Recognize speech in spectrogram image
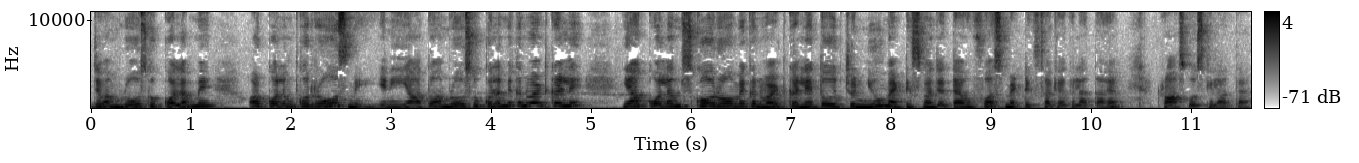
जब हम रोज़ को कॉलम में और कॉलम को रोज़ में, यानी या तो हम रोज़ को कॉलम में कन्वर्ट कर लें, या कॉलम्स को रो में कन्वर्ट कर लें तो जो न्यू मैट्रिक्स बन जाता है, वो फ़र्स्ट मैट्रिक्स का क्या कहलाता है ट्रांसपोज कहलाता है।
